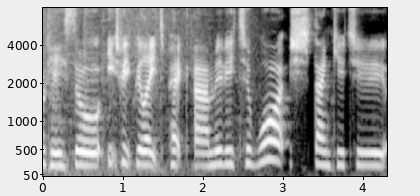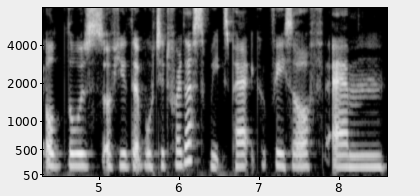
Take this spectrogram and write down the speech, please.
Okay, so each week we like to pick a movie to watch. Thank you to all those of you that voted for this week's pick, Face Off. Um,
